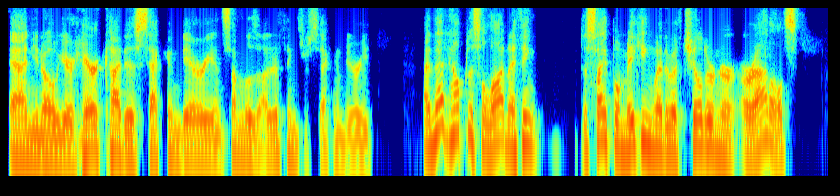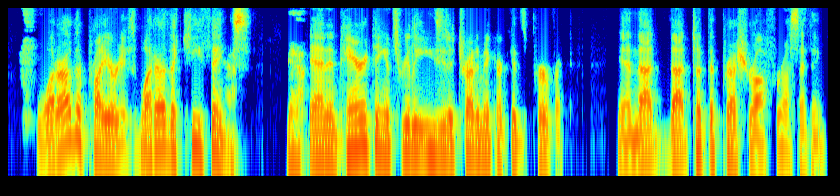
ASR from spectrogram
And, you know, your haircut is secondary and some of those other things are secondary. And that helped us a lot. And I think disciple making, whether with children or, or adults, what are the priorities? What are the key things? Yeah. And in parenting, it's really easy to try to make our kids perfect. and that that took the pressure off for us. I think.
